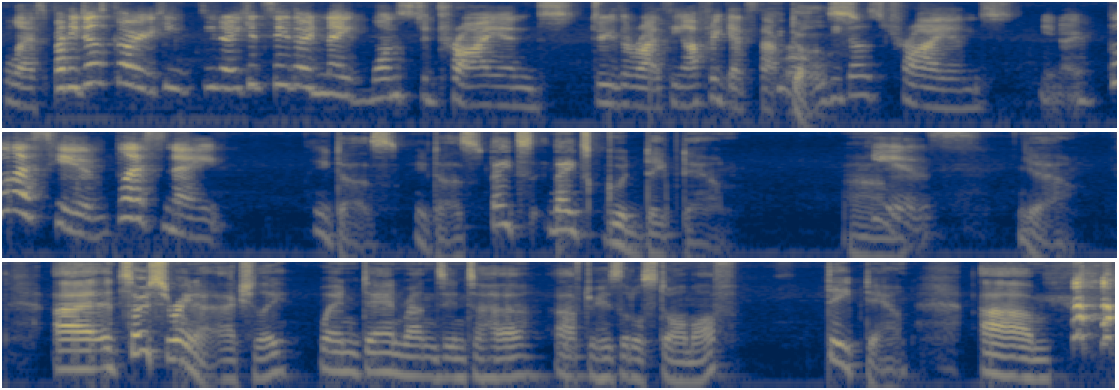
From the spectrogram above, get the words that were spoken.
Bless, but he does go. He, you know, you can see though Nate wants to try and do the right thing after he gets that He role. does. He does try and, you know, bless him, bless Nate. He does. He does. Nate's Nate's good deep down. Um, he is. Yeah. Uh, and so Serena, actually, when Dan runs into her after his little storm off, deep down, um,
